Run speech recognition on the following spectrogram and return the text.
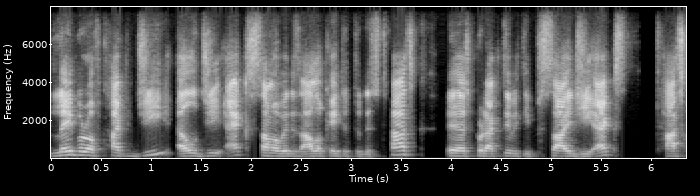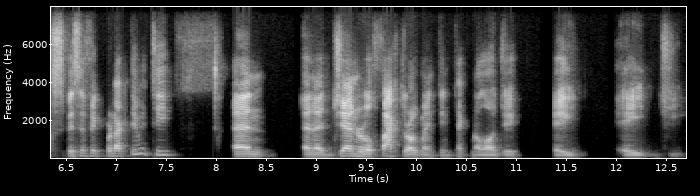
labor of type G, LGX, some of it is allocated to this task. It has productivity psi GX, task specific productivity, and, and a general factor augmenting technology, AG.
